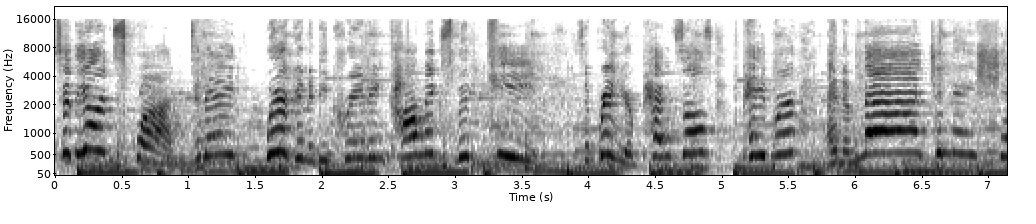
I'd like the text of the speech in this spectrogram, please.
Squad. Today, we're going to be creating comics with Kean. So bring your pencils, paper, and imagination.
